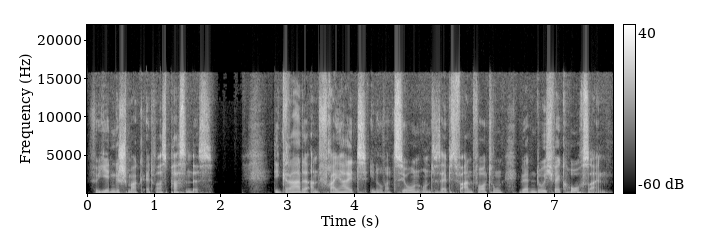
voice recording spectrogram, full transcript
für jeden Geschmack etwas Passendes. Die Grade an Freiheit, Innovation und Selbstverantwortung werden durchweg hoch sein.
